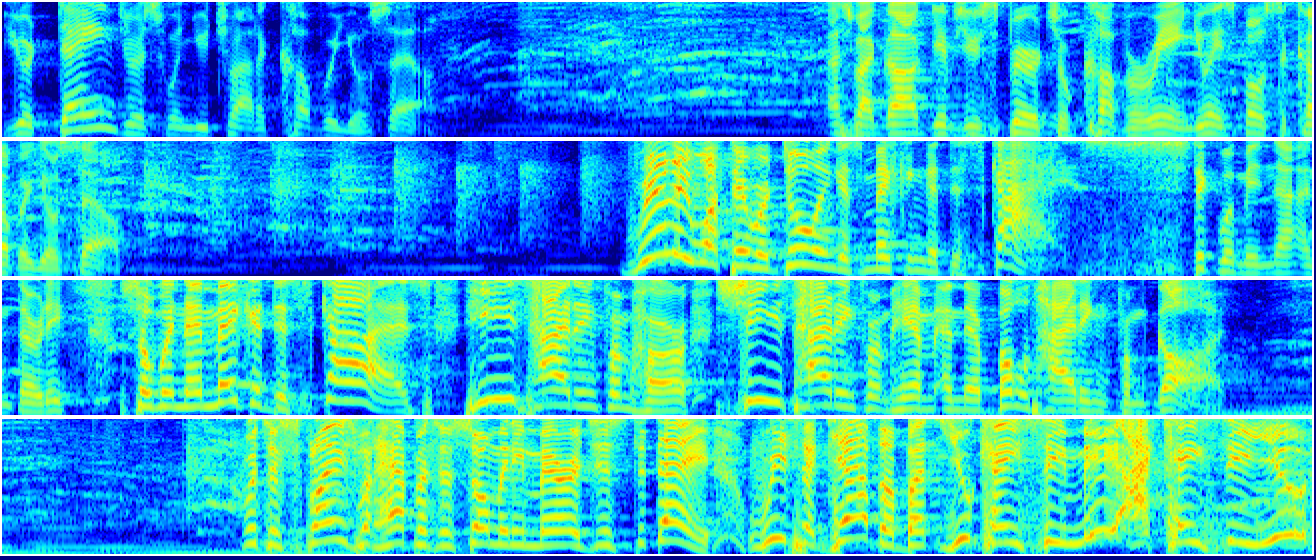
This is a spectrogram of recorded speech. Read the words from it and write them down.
You're dangerous when you try to cover yourself. That's why God gives you spiritual covering. You ain't supposed to cover yourself. Really, what they were doing is making a disguise. Stick with me, 930. So when they make a disguise, he's hiding from her, she's hiding from him, and they're both hiding from God. Which explains what happens in so many marriages today. We together, but you can't see me, I can't see you,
